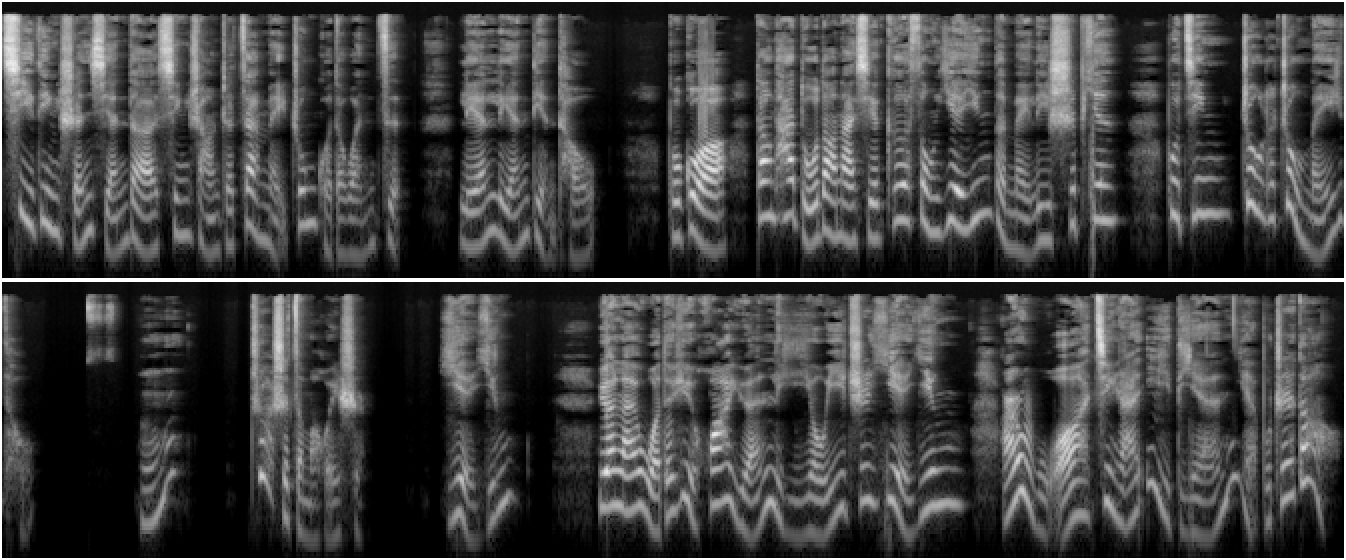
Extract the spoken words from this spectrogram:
气定神闲地欣赏着赞美中国的文字，连连点头。不过，当他读到那些歌颂夜莺的美丽诗篇，不禁皱了皱眉头。嗯，这是怎么回事？夜莺？原来我的御花园里有一只夜莺，而我竟然一点也不知道。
